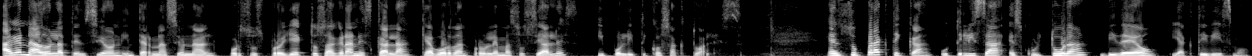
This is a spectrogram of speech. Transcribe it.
Ha ganado la atención internacional por sus proyectos a gran escala que abordan problemas sociales y políticos actuales. En su práctica utiliza escultura, video y activismo.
